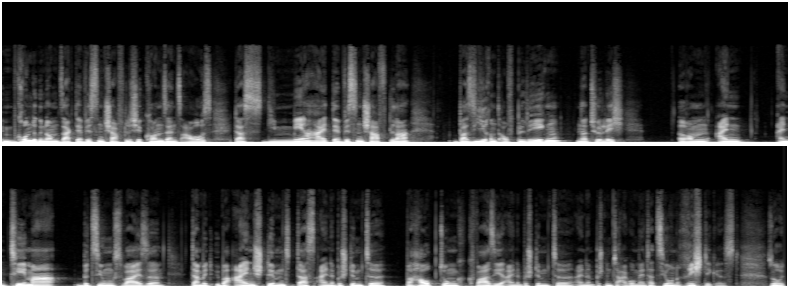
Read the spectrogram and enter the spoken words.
Im Grunde genommen sagt der wissenschaftliche Konsens aus, aus, dass die Mehrheit der Wissenschaftler basierend auf Belegen natürlich ähm, ein, ein Thema beziehungsweise damit übereinstimmt, dass eine bestimmte Behauptung quasi eine bestimmte, eine bestimmte Argumentation richtig ist. So,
